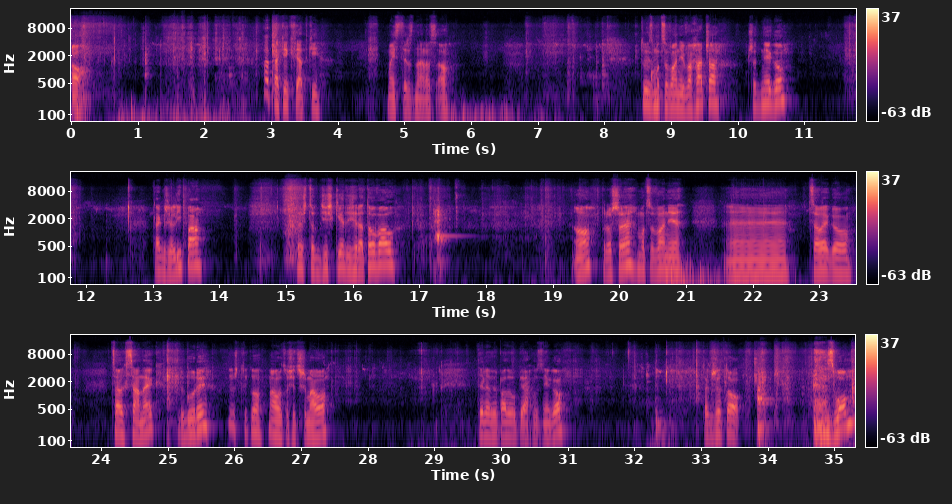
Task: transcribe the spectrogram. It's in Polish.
O, a takie kwiatki majster znalazł. O. Tu jest mocowanie wahacza przedniego. Także lipa. Ktoś to gdzieś kiedyś ratował. O, proszę, mocowanie e, całego, całych sanek do góry. Już tylko mało co się trzymało. Tyle wypadło piachu z niego. Także to złom.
